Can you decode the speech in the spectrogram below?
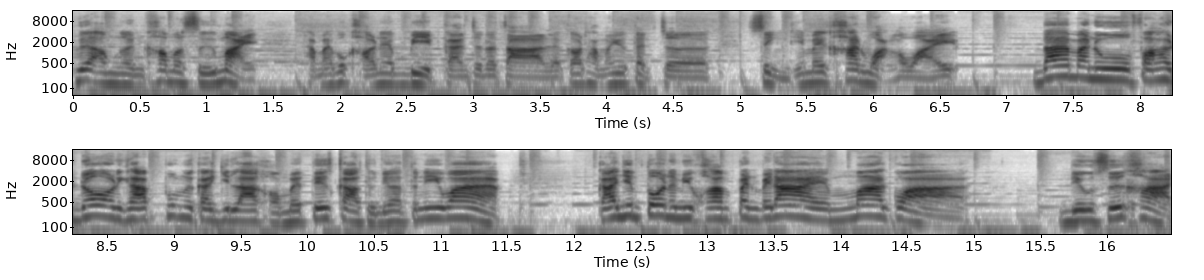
เพื่อเอาเงินเข้ามาซื้อใหม่ทำให้พวกเขาเนี่ยบีบการเจรจา แล้วก็ทำให้ยูเต็ดเจอสิ่งที่ไม่คาดหวังเอาไว้ด้านมานูฟาฮโดนะครับผู้อำนวยการกีฬาของเบติสกล่าวถึงเดอนอันโตนี่ว่า การยืมตัวเนี่ยมีความเป็นไปได้มากกว่าดิวซื้อขาด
